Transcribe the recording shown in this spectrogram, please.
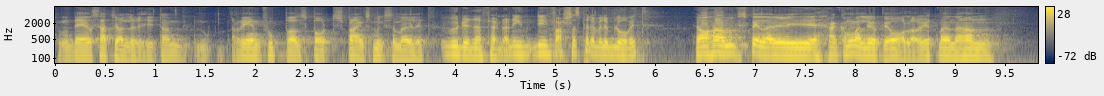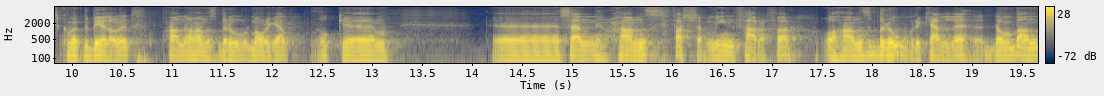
Det satt jag aldrig vid. Utan ren fotboll, sport, sprang så mycket som möjligt. Var det dina föräldrar? Din, din farsa spelade väl i Blåvitt? Ja, han spelade i... Han kom aldrig upp i A-laget, men han kom upp i B-laget. Han och hans bror Morgan. Och... Eh, eh, sen hans farsa, min farfar. Och hans bror Kalle. De vann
